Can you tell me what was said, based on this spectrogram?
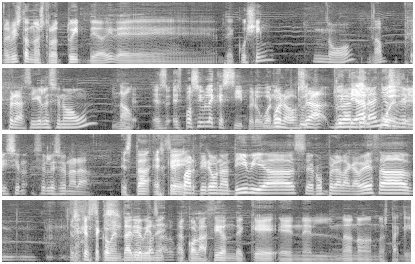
¿Has visto nuestro tweet de hoy de, de Cushing? No. No, Espera, ¿sigue lesionado aún? no. Es, es posible que sí, pero bueno. Bueno, o sea, durante el año se lesionará. Está, es se que partirá una tibia, se romperá la cabeza. Es que este comentario viene algo. a colación de que en el. No, no, no está aquí.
